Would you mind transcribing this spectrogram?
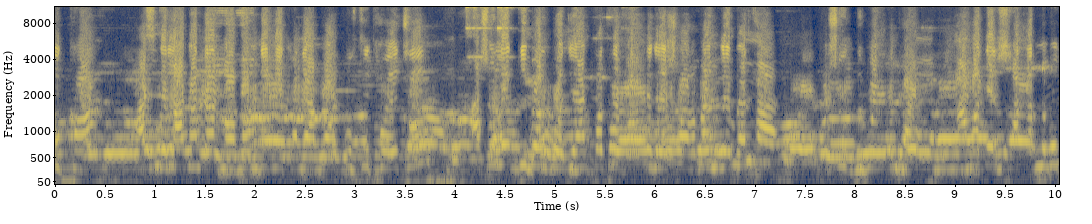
শিক্ষক আজকে লাগাতার নবম দিন এখানে আমরা উপস্থিত হয়েছি। আসলে কি বলব যে এক বলতে গেলে সর্বাঙ্গে ব্যথা আমাদের সাতানব্বই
